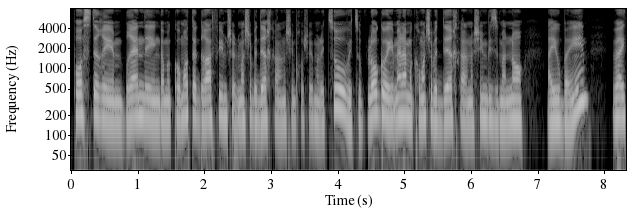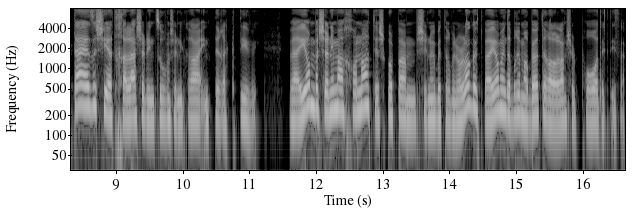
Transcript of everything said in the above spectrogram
פוסטרים, branding, המקומות הגרפיים של מה שבדרך כלל אנשים חושבים על עיצוב, עיצוב לוגוים, אלה המקומות שבדרך כלל אנשים בזמנו היו באים, והייתה איזושהי התחלה של עיצוב, מה שנקרא אינטראקטיבי. והיום, בשנים האחרונות, יש כל פעם שינוי בטרמינולוגיות, והיום מדברים הרבה יותר על עולם של product design.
